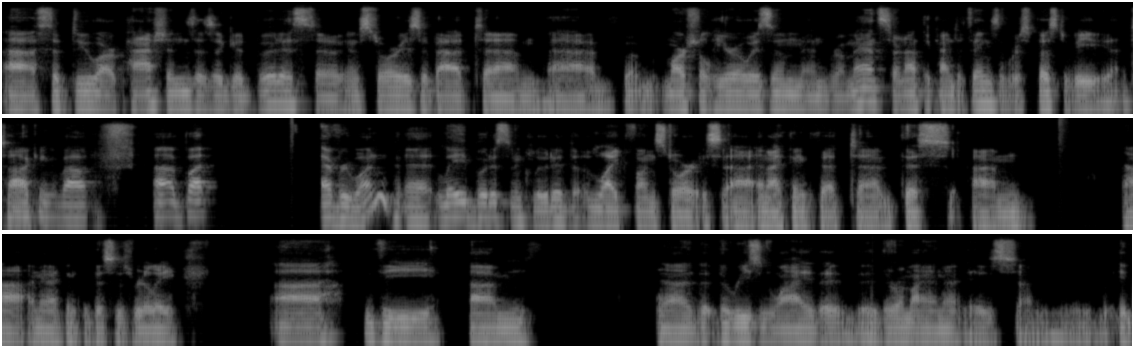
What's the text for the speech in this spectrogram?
uh, subdue our passions as a good Buddhist. So, you know, stories about um, uh, martial heroism and romance are not the kind of things that we're supposed to be talking about. but everyone, uh, lay Buddhists included, like fun stories, uh, and I think that uh, this, um, uh, I mean, I think that this is really uh, the, um, uh, the, the reason why the the, the Ramayana is um, it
